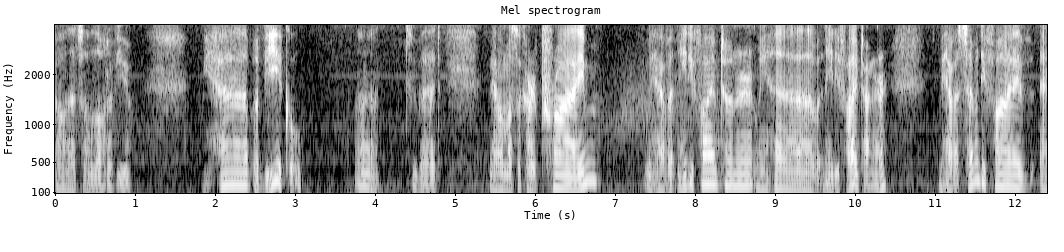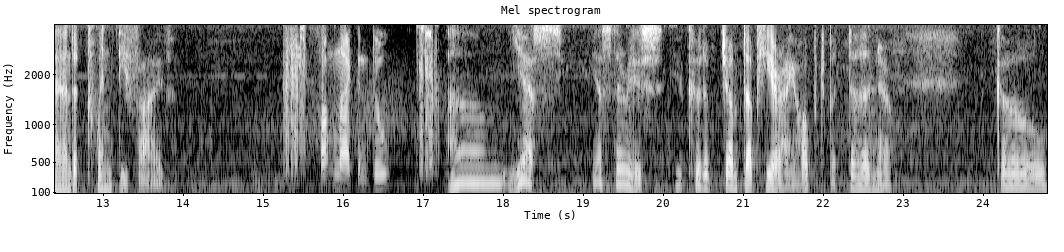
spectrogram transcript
Oh, that's a lot of you. We have a vehicle. Ah, too bad. We have a Masakari Prime. We have an 85 tonner. We have an 85 tonner. We have a 75 and a 25. Something I can do. Um, yes. Yes, there is. You could have jumped up here, I hoped, but uh, no. Go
